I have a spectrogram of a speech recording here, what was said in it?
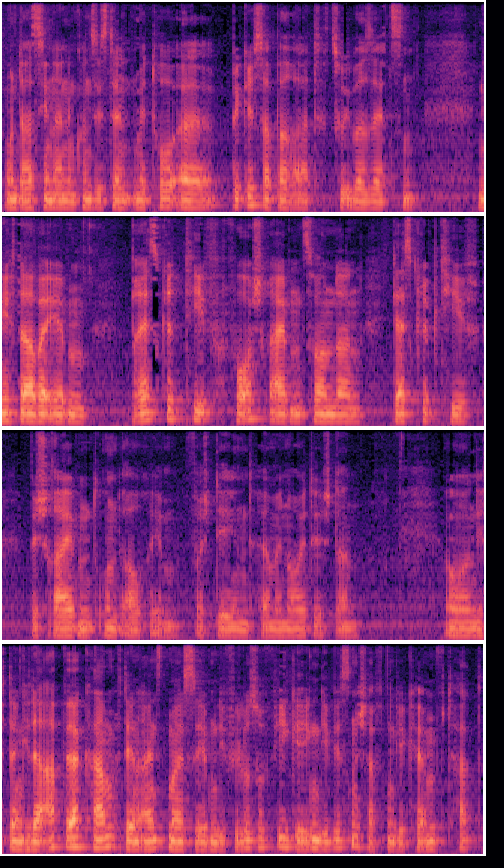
und das in einen konsistenten Metho äh, Begriffsapparat zu übersetzen. Nicht aber eben präskriptiv vorschreibend, sondern deskriptiv beschreibend und auch eben verstehend, hermeneutisch dann. Und ich denke, der Abwehrkampf, den einstmals eben die Philosophie gegen die Wissenschaften gekämpft hat,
